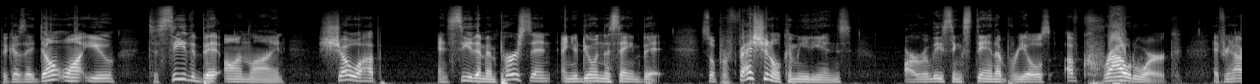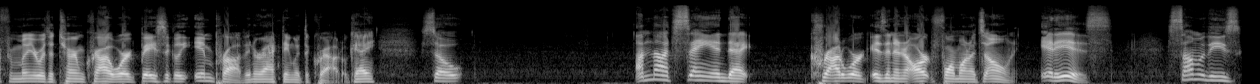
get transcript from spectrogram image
because they don't want you to see the bit online, show up and see them in person and you're doing the same bit. So professional comedians are releasing stand-up reels of crowd work. If you're not familiar with the term crowd work, basically improv, interacting with the crowd, okay? So I'm not saying that crowd work isn't an art form on its own. It is. Some of these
